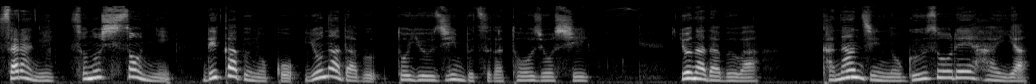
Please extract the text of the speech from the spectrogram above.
さらにその子孫にレカブの子ヨナダブという人物が登場し、ヨナダブはカナン人の偶像礼拝や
